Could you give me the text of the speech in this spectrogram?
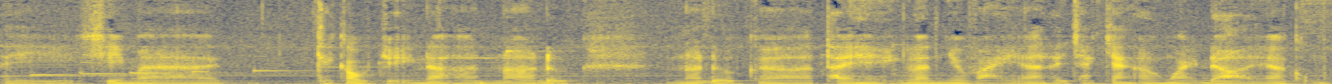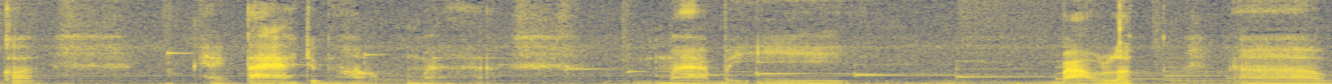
thì khi mà cái câu chuyện đó nó được nó được uh, thể hiện lên như vậy á, thì chắc chắn ở ngoài đời á, cũng có hàng tá trường hợp mà mà bị bạo lực uh,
